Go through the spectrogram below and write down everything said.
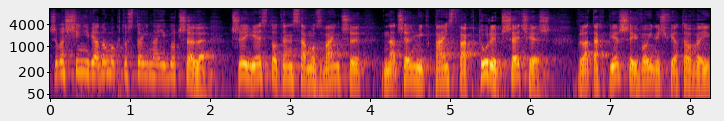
że właściwie nie wiadomo, kto stoi na jego czele. Czy jest to ten samozwańczy naczelnik państwa, który przecież w latach I wojny światowej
